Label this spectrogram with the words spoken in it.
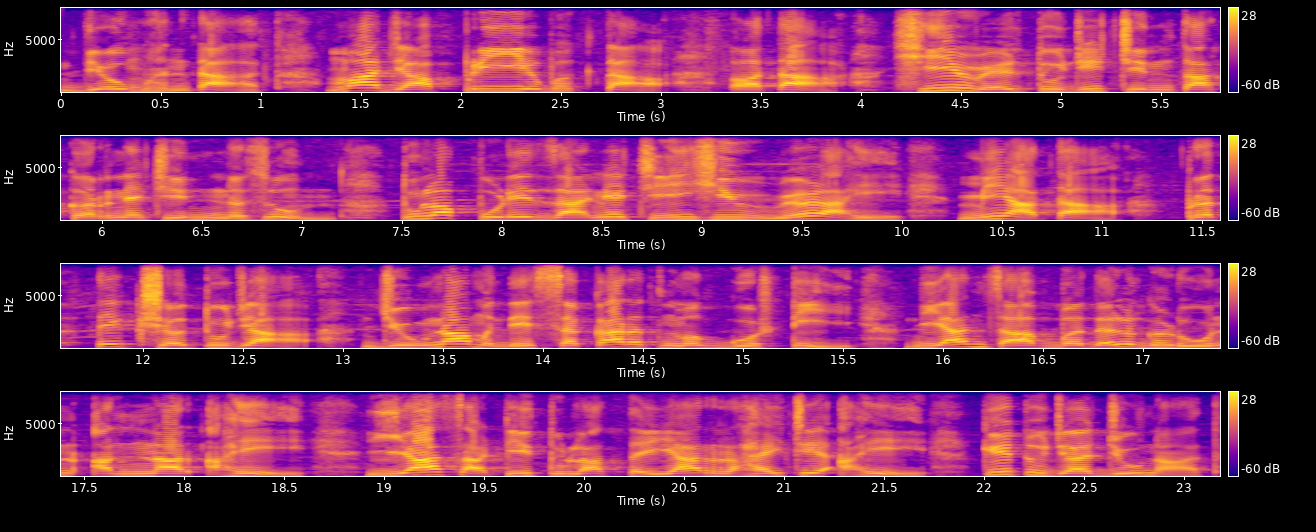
देव म्हणतात माझ्या प्रिय भक्ता आता ही वेळ तुझी चिंता करण्याची नसून तुला पुढे जाण्याची ही वेळ आहे. मी आता प्रत्यक्ष तुझ्या जीवनामध्ये सकारात्मक गोष्टी यांचा बदल घडवून आणणार आहे. यासाठी तुला तयार राहायचे आहे की तुझ्या जीवनात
